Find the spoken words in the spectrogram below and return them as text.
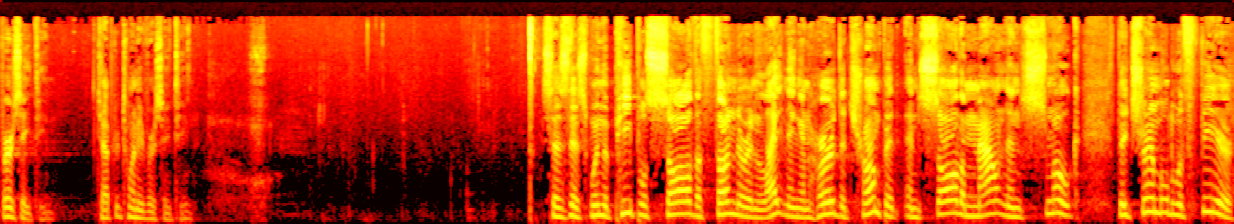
Verse 18. Chapter 20, verse 18. Says this When the people saw the thunder and lightning and heard the trumpet and saw the mountain and smoke, they trembled with fear.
